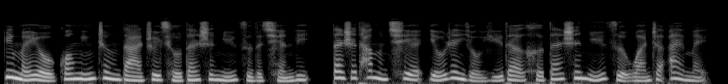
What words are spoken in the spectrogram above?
并没有光明正大追求单身女子的权利，但是他们却游刃有余的和单身女子玩着暧昧，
